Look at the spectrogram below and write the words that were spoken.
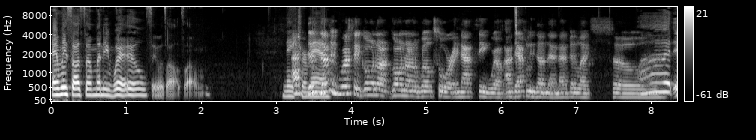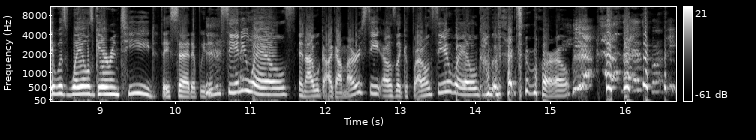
and we saw so many whales. It was awesome. Nature I, there's man. nothing worse than going on going on a whale tour and not seeing whales. I've definitely done that, and I've been like, so what? It was whales guaranteed. They said if we didn't see any whales, and I, would, I got my receipt. I was like, if I don't see a whale, I'm coming back tomorrow. Yeah, that's funny.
